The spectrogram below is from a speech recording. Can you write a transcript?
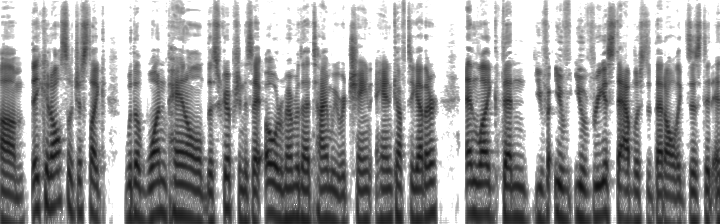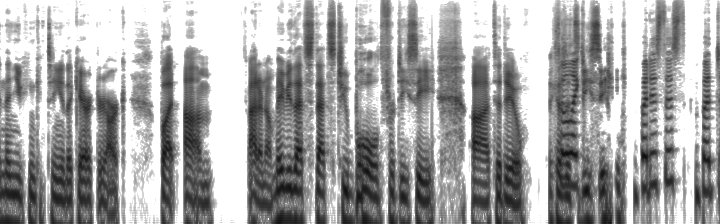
um, they could also just like with a one panel description to say, oh, remember that time we were chain handcuffed together, and like then you've you've you've reestablished that that all existed, and then you can continue the character arc. But um, I don't know, maybe that's that's too bold for DC uh, to do. Because So, it's DC. But is this? But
